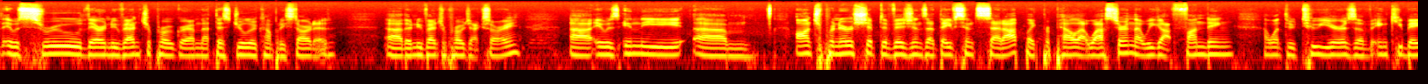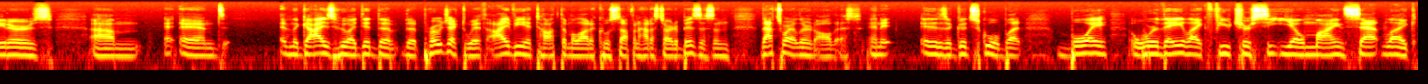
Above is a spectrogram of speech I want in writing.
it was through their new venture program that this jewelry company started. Uh, their new venture project. Sorry, uh, it was in the um, entrepreneurship divisions that they've since set up, like Propel at Western, that we got funding. I went through two years of incubators, um, and and the guys who I did the the project with, Ivey had taught them a lot of cool stuff on how to start a business, and that's where I learned all this. And it, it is a good school, but boy, were they like future CEO mindset, like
